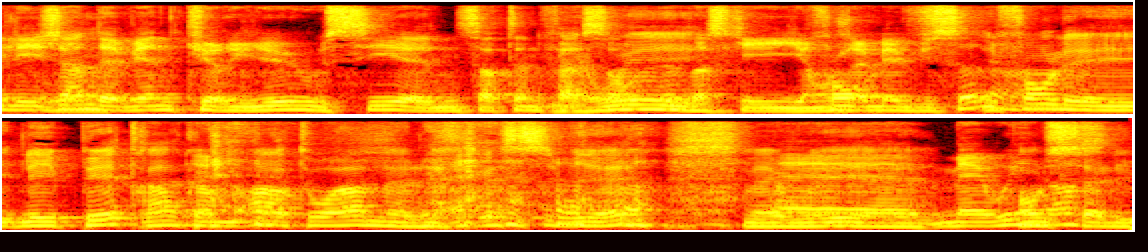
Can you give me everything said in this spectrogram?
les gens deviennent curieux aussi euh, d'une certaine Ben façon oui. là, parce qu'ils ont Ils font- jamais vu ça Ils font les, les pitres, hein, comme Antoine le ferait si bien. Mais oui, Euh, euh, mais oui, on non, le salue.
